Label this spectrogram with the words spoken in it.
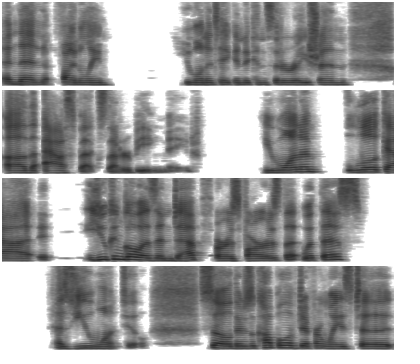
And then finally, You want to take into consideration uh, the aspects that are being made. You want to look at, you can go as in depth or as far as that with this as you want to. So there's a couple of different ways to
